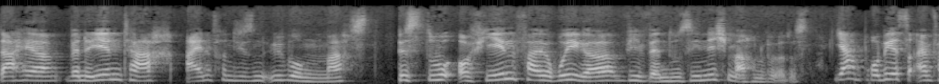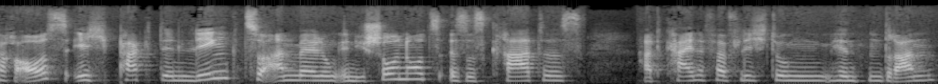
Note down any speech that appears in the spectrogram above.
Daher, wenn du jeden Tag eine von diesen Übungen machst, bist du auf jeden Fall ruhiger, wie wenn du sie nicht machen würdest. Ja, probier es einfach aus. Ich pack den Link zur Anmeldung in die Shownotes. Es ist gratis, hat keine Verpflichtungen hinten dran.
